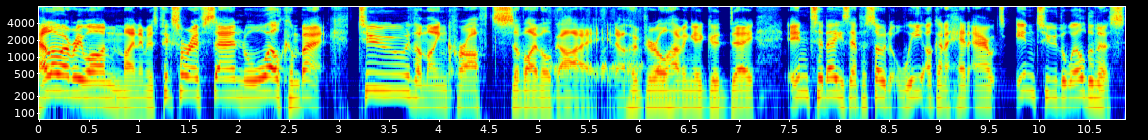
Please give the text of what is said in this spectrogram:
Hello everyone, my name is Pixlriffs and welcome back to the Minecraft Survival Guide. I hope you're all having a good day. In today's episode, we are going to head out into the wilderness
